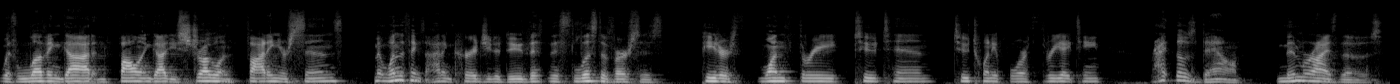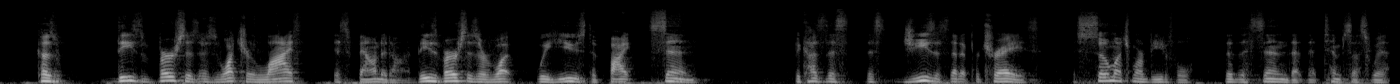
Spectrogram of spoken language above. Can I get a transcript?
with loving God and following God, you struggle in fighting your sins. I mean, one of the things I'd encourage you to do, this, this list of verses, Peter 1 3, 2 10, 2 24, 3 18, write those down. Memorize those. Because these verses is what your life is founded on. These verses are what we use to fight sin. Because this, this Jesus that it portrays is so much more beautiful than the sin that, that tempts us with.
